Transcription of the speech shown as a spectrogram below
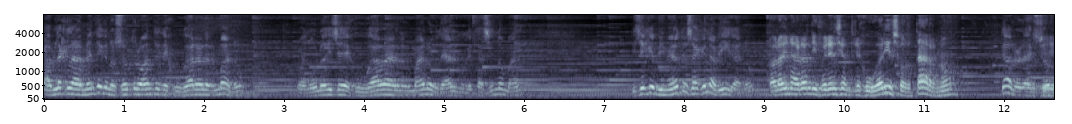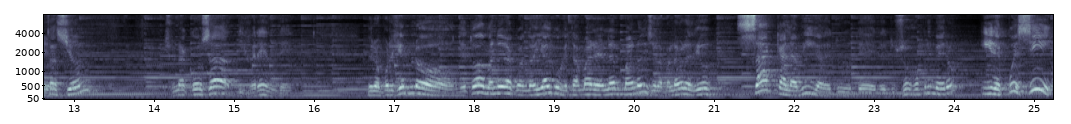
habla claramente que nosotros antes de juzgar al hermano, cuando uno dice de juzgar al hermano de algo que está haciendo mal, dice que primero te saque la viga, ¿no? Ahora hay una gran diferencia entre juzgar y exhortar, ¿no? Claro, la exhortación es una cosa diferente. Pero por ejemplo, de todas maneras, cuando hay algo que está mal en el hermano, dice la palabra de Dios, saca la viga de, tus ojos primero y después sí.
